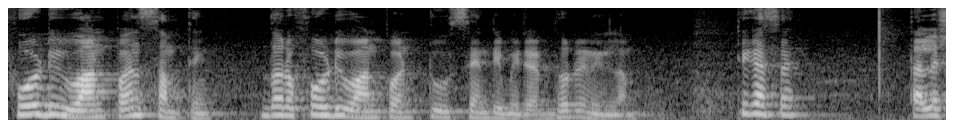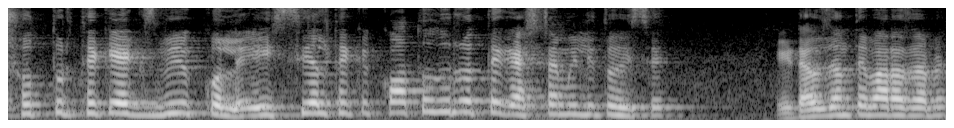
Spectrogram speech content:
ফোরটি ওয়ান পয়েন্ট সামথিং ধরো forty one point two centimetre ধরে নিলাম। ঠিক আছে? তাহলে সত্তর থেকে এক্স বিয়োগ করলে এই সিএল থেকে কত দূরত্বে গ্যাসটা মিলিত হয়েছে? এটাও জানতে পারা যাবে।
